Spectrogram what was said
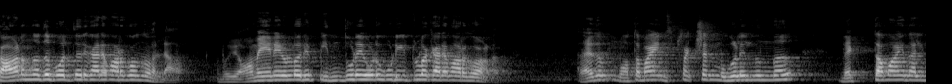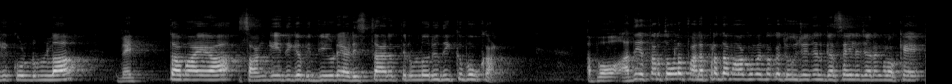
കാണുന്നത് പോലത്തെ ഒരു കരമാർഗമൊന്നുമല്ല. വ്യോമേനയുള്ള ഒരു പിന്തുണയോട് കൂടിയിട്ടുള്ള കരമാർഗമാണ്. അതായത് മൊത്തമായ ഇൻസ്ട്രക്ഷൻ മുകളിൽ നിന്ന് വ്യക്തമായി നൽകിക്കൊണ്ടുള്ള വ്യക്തമായ സാങ്കേതിക വിദ്യയുടെ അടിസ്ഥാനത്തിലുള്ള ഒരു നീക്കുപോക്കാണ് അപ്പോൾ അത് എത്രത്തോളം ഫലപ്രദമാകുമെന്നൊക്കെ ചോദിച്ചു കഴിഞ്ഞാൽ ഗസയിലെ ജനങ്ങളൊക്കെ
